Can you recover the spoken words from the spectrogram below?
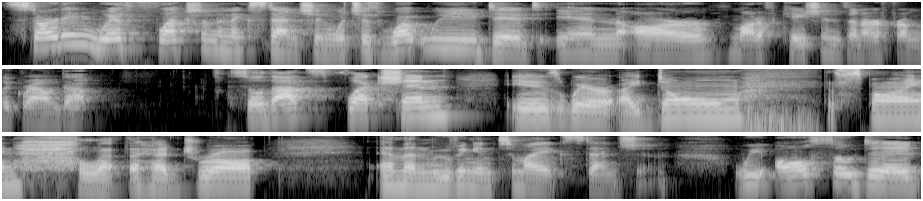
starting with flexion and extension, which is what we did in our modifications and our from the ground up. So that's flexion is where I dome the spine, let the head drop, and then moving into my extension. We also did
